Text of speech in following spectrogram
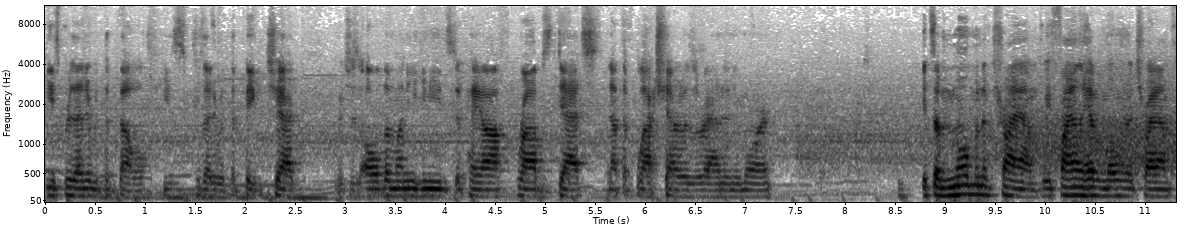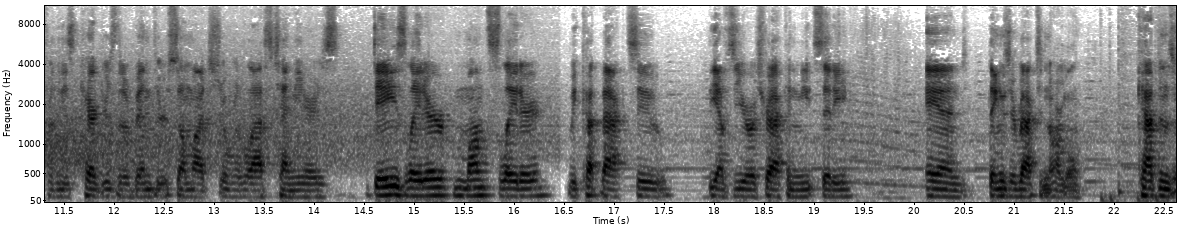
He's presented with the belt. He's presented with the big check, which is all the money he needs to pay off Rob's debts. Not that Black Shadow is around anymore. It's a moment of triumph. We finally have a moment of triumph for these characters that have been through so much over the last 10 years. Days later, months later, we cut back to the F Zero track in Mute City, and things are back to normal. Captain's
